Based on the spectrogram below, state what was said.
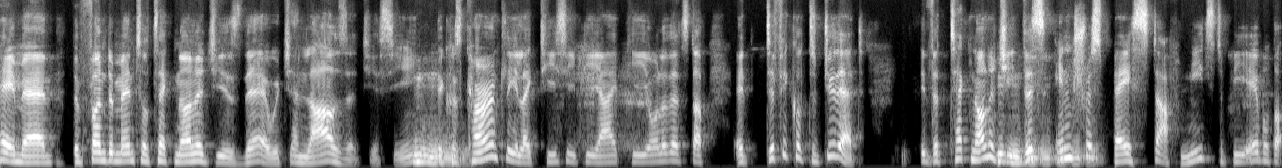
hey man the fundamental technology is there which allows it you see? Mm. because currently like tcp ip all of that stuff it's difficult to do that. The technology this interest based stuff needs to be able to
